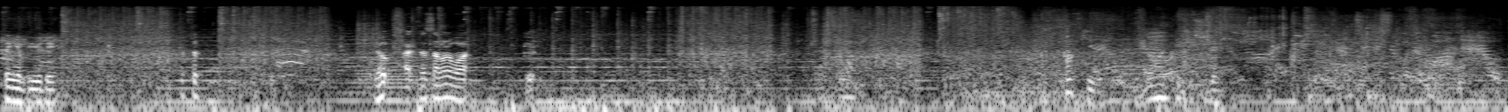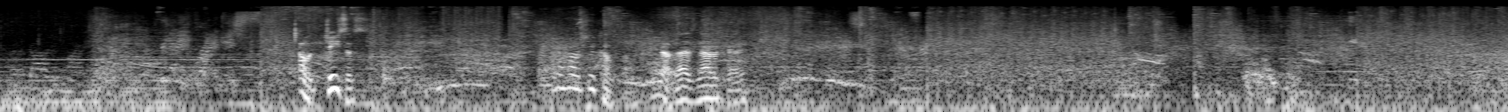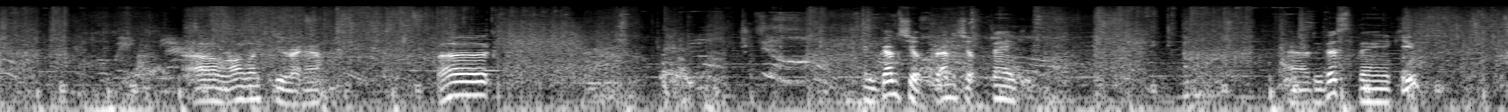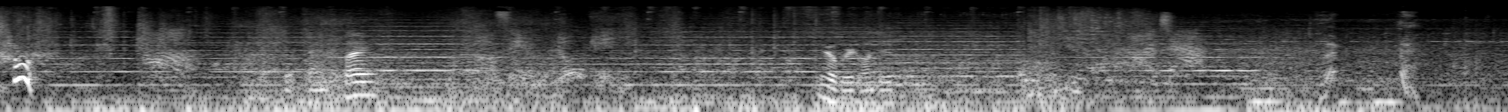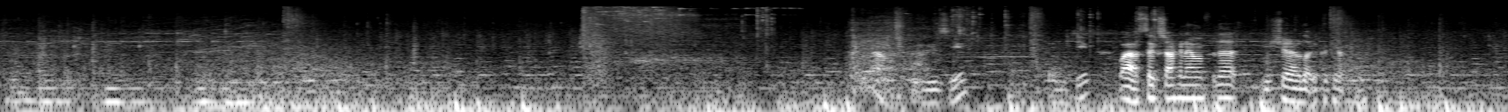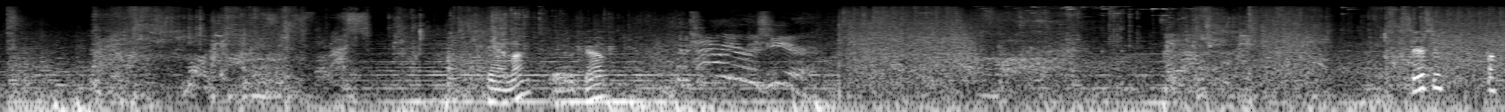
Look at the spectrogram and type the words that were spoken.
thing of beauty. What the? Nope, I- that's not what I want. Good. Fuck you. I don't like shit. Oh, Jesus. Where the hell did you come from? No, that is not okay. Wrong one to do right now. Fuck. And grab the shield, grab the shield, thank you. I'll do this, thank you. Wow, six shotgun ammo for that? You should have let me pick it up. Damn? There we go. The carrier is here! Seriously? Fuck.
